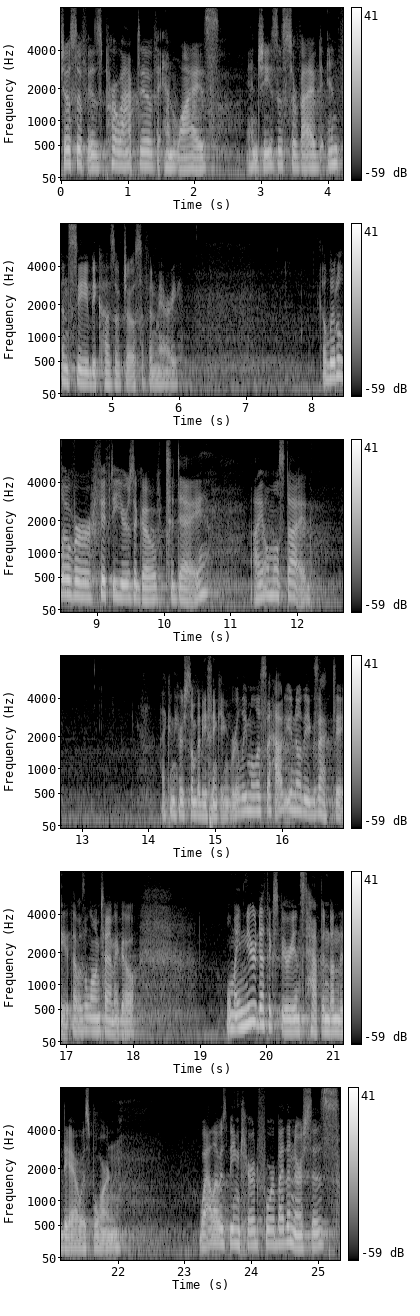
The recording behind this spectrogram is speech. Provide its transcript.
Joseph is proactive and wise, and Jesus survived infancy because of Joseph and Mary. A little over 50 years ago today, I almost died. I can hear somebody thinking, Really, Melissa? How do you know the exact date? That was a long time ago. Well, my near death experience happened on the day I was born. While I was being cared for by the nurses,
